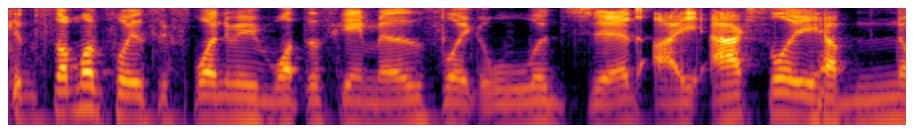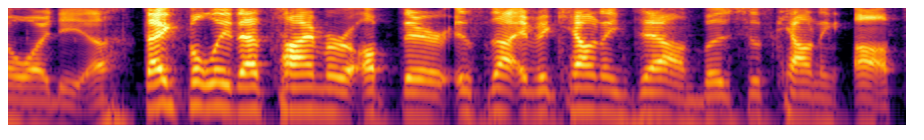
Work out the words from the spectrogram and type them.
Can someone please explain to me what this game is? Like, legit? I actually have no idea. Thankfully, that timer up there is not even counting down, but it's just counting up.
